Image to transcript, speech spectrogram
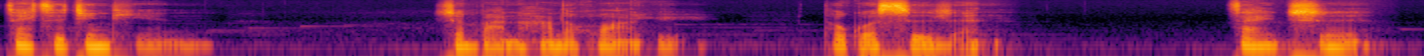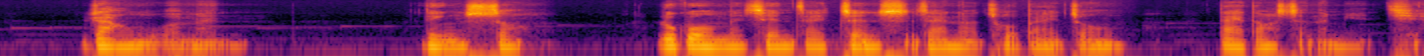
再次今天，神把他的话语透过诗人，再次让我们领受。如果我们现在正是在那挫败中，带到神的面前，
